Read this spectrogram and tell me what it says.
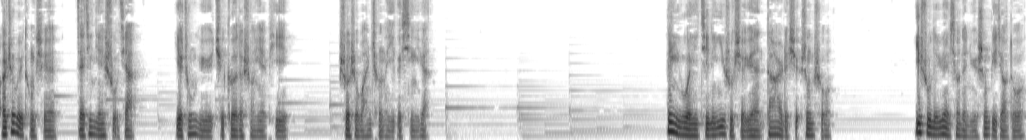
而这位同学在今年暑假。也终于去割了双眼皮，说是完成了一个心愿。另一位吉林艺术学院大二的学生说：“艺术类院校的女生比较多，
